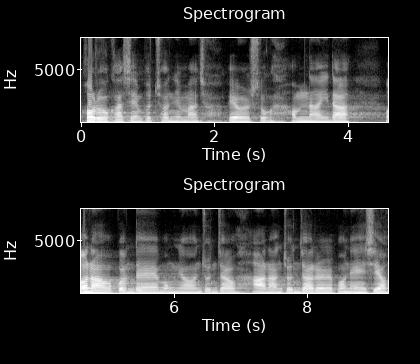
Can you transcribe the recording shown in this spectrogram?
거룩하신 부처님마저 배울 수가 없나이다. 어나옵건대 목련 존자와 안한 존자를 보내시어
